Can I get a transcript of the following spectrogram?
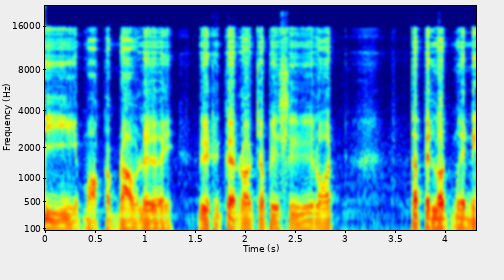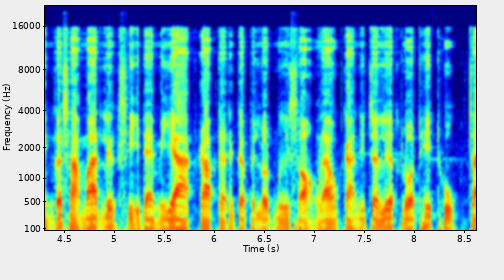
ดีเหมาะกับเราเลย หรือถ้าเกิดเราจะไปซื้อรถ ถ้าเป็นรถมือหนึ่งก็สามารถเลือกสีได้ไม่ยากครับ แต่ถ้าเกิดเป็นรถมือสองแล้วการที่จะเลือกรถให้ถูกใจ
